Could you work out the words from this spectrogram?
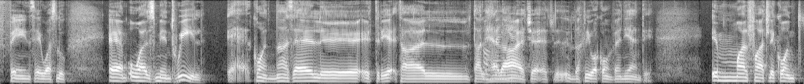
fejn se jwaslu. U għal żmien twil, eh, kon nazel eh, it-triq tal-ħela, dak li huwa konvenjenti. Imma l-fat li kont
